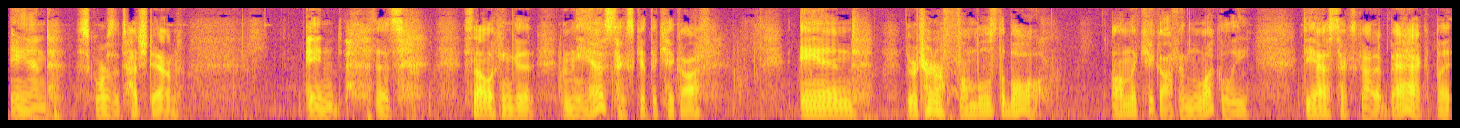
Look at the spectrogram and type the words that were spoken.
and scores a touchdown. And that's it's not looking good. And the Aztecs get the kickoff and the returner fumbles the ball on the kickoff. And luckily the Aztecs got it back, but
